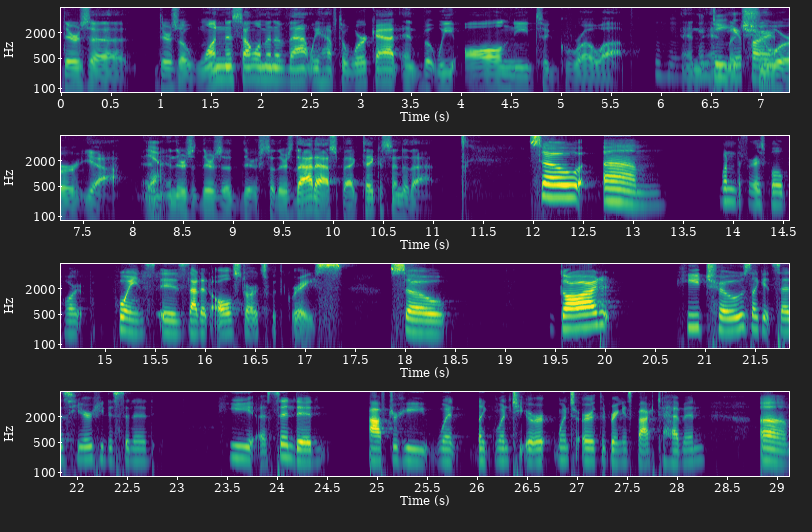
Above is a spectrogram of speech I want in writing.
there's a there's a oneness element of that we have to work at, and but we all need to grow up and, And your part. mature. Yeah, and, Yeah. and there's there's a there, so there's that aspect. Take us into that. so um, one of the first bullet points is that it all starts with grace. So, God, He chose, like it says here, He descended, He ascended after He went, like went to earth, went to earth to bring us back to heaven. Um,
